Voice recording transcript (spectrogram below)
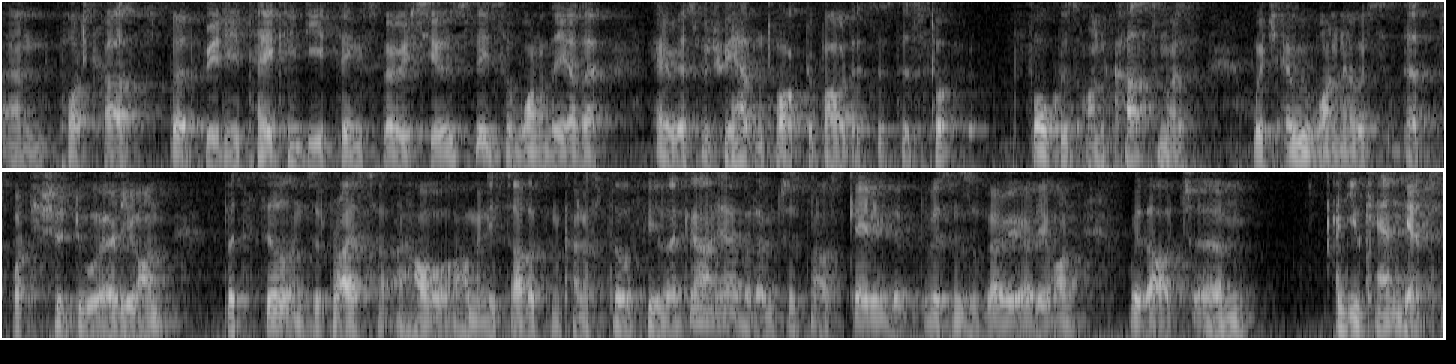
and podcasts, but really taking these things very seriously. So one of the other areas which we haven't talked about is, is this fo- focus on customers, which everyone knows that's what you should do early on. But still, I'm surprised how, how many startups can kind of still feel like, ah, yeah, but I'm just now scaling the, the business very early on without. Um, and you can get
